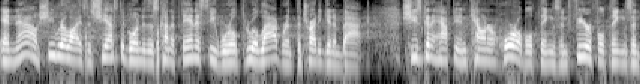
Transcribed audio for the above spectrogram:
And now she realizes she has to go into this kind of fantasy world through a labyrinth to try to get him back. She's going to have to encounter horrible things and fearful things and,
